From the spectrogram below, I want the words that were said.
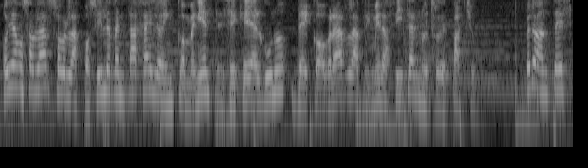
Hoy vamos a hablar sobre las posibles ventajas y los inconvenientes, si es que hay alguno, de cobrar la primera cita en nuestro despacho. Pero antes,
